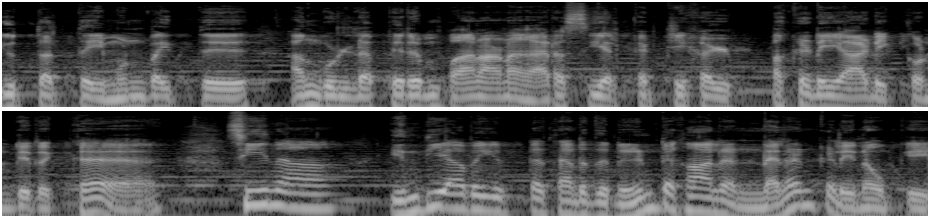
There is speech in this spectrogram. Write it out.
யுத்தத்தை முன்வைத்து அங்குள்ள பெரும்பாலான அரசியல் கட்சிகள் பகடையாடிக் கொண்டிருக்க சீனா இந்தியாவை இட்ட தனது நீண்டகால நலன்களை நோக்கி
